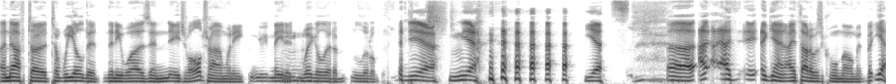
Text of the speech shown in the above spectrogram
enough to to wield it than he was in Age of Ultron when he made it Mhm. wiggle it a little. yeah, yeah, yes. Uh, I, I again, I thought it was a cool moment, but yeah,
